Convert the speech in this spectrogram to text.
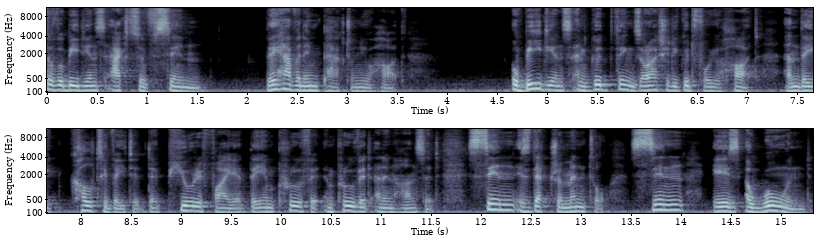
of obedience acts of sin they have an impact on your heart obedience and good things are actually good for your heart and they cultivate it, they purify it, they improve it, improve it and enhance it. Sin is detrimental. Sin is a wound,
